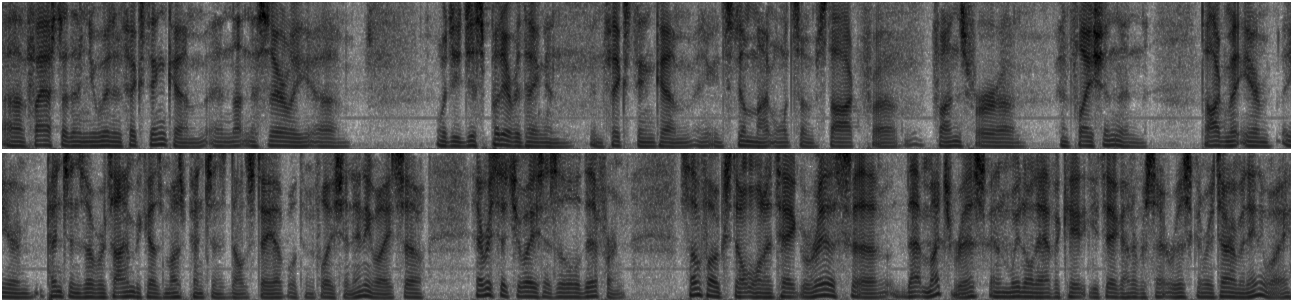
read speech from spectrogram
uh, faster than you would in fixed income, and not necessarily uh, would you just put everything in, in fixed income, and you still might want some stock for, uh, funds for uh, inflation and to augment your your pensions over time because most pensions don't stay up with inflation anyway. So every situation is a little different. Some folks don't want to take risk, uh, that much risk, and we don't advocate that you take 100% risk in retirement anyway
